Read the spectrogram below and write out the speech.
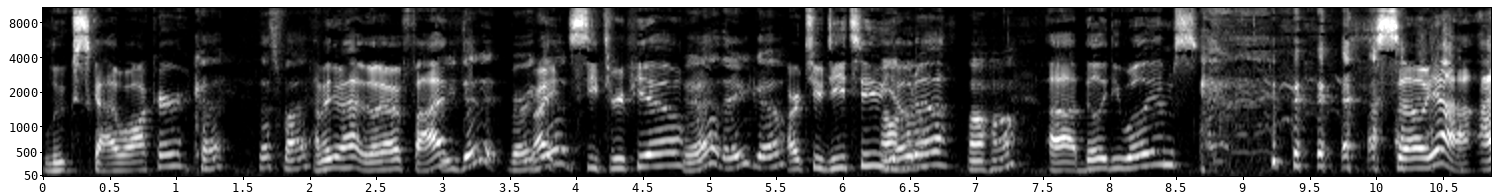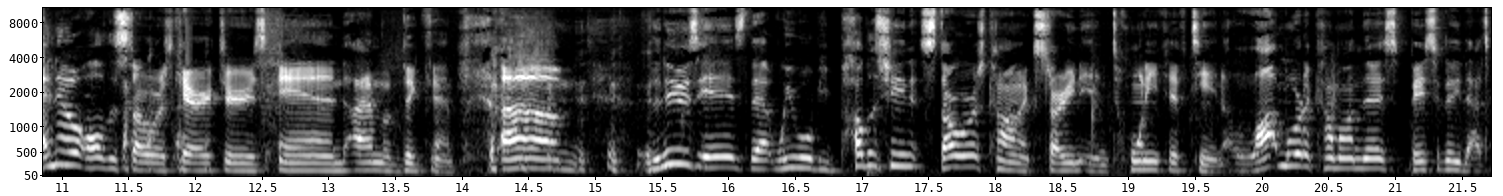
Luke Skywalker. Okay, that's five. How many do I have? Do I have five? You did it. Very right. good. C3PO, Yeah, there you go. R2D2, Yoda, Uh huh. Uh, Billy D. Williams. so yeah, I know all the Star Wars characters, and I'm a big fan. Um, the news is that we will be publishing Star Wars comics starting in 2015. A lot more to come on this. Basically, that's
